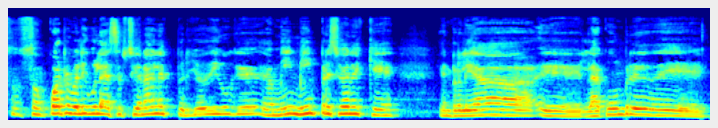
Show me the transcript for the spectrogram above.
son, son cuatro películas excepcionales, pero yo digo que a mí mi impresión es que en realidad eh, la cumbre de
